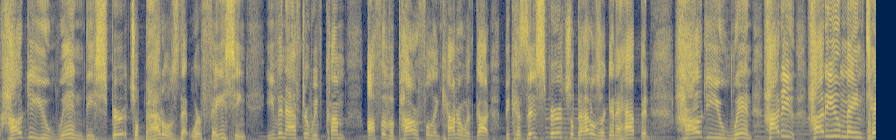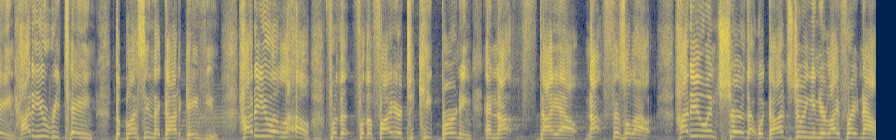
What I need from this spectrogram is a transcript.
how do you win these spiritual battles that we're facing even after we've come off of a powerful encounter with God? Because these spiritual battles are going to happen. How do you win? How do you how do you maintain? How do you retain the blessing that God gave you? How do you allow for the for the fire to keep burning and not die out, not fizzle out? How do you ensure that what God's doing in your life right now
